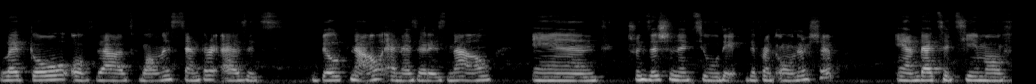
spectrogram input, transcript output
let go of that wellness center as it's built now and as it is now, and transition it to the different ownership. And that's a team of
